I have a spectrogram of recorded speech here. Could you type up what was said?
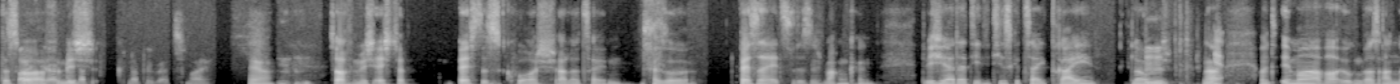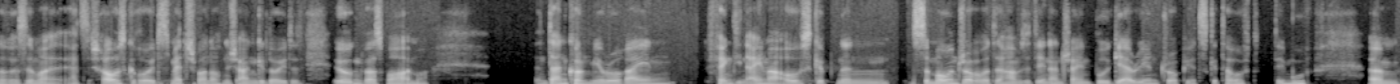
das war, war ja, für mich. Knapp, knapp, über zwei. Ja, das war für mich echt der beste Squash aller Zeiten. Also, besser hättest du das nicht machen können. Wie viel hat er DDTs gezeigt? Drei, glaube mhm. ich. Mhm. Ja. Und immer war irgendwas anderes. Immer, er hat sich rausgerollt, das Match war noch nicht angeläutet. Irgendwas war immer. Und dann kommt Miro rein, fängt ihn einmal auf, es gibt einen Samoan Drop, aber da haben sie den anscheinend Bulgarian Drop jetzt getauft, den Move. Ähm,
